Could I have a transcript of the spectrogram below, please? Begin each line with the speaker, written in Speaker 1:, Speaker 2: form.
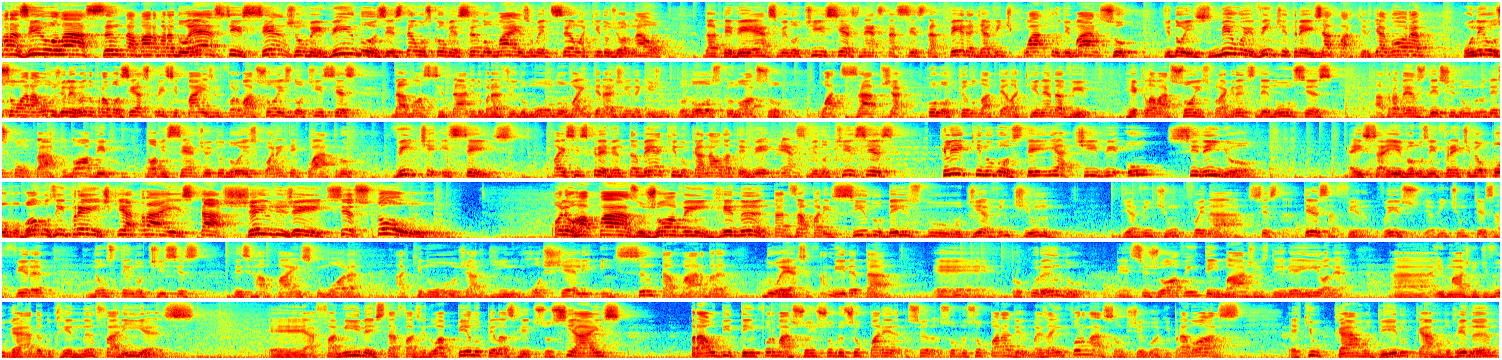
Speaker 1: Olá Brasil, olá Santa Bárbara do Oeste, sejam bem-vindos. Estamos começando mais uma edição aqui do Jornal da TV SB Notícias nesta sexta-feira, dia 24 de março de 2023. A partir de agora, o Nilson Araújo levando para você as principais informações, notícias da nossa cidade, do Brasil, do mundo. Vai interagindo aqui junto conosco, o nosso WhatsApp já colocando na tela aqui, né, Davi? Reclamações, flagrantes denúncias através deste número, desse contato, 99782 4426. Vai se inscrevendo também aqui no canal da TV SB Notícias. Clique no gostei e ative o sininho. É isso aí, vamos em frente, meu povo, vamos em frente, que atrás está cheio de gente. Sextou! Olha, o rapaz, o jovem Renan, está desaparecido desde o dia 21 Dia 21, que foi na sexta, terça-feira, não foi isso? Dia 21, terça-feira, não se tem notícias desse rapaz que mora aqui no Jardim Rochelle, em Santa Bárbara do Oeste. A família está é, procurando né, esse jovem, tem imagens dele aí, olha, a imagem divulgada do Renan Farias. É, a família está fazendo apelo pelas redes sociais para obter informações sobre o seu, sobre o seu paradeiro. Mas a informação que chegou aqui para nós é que o carro dele, o carro do Renan,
